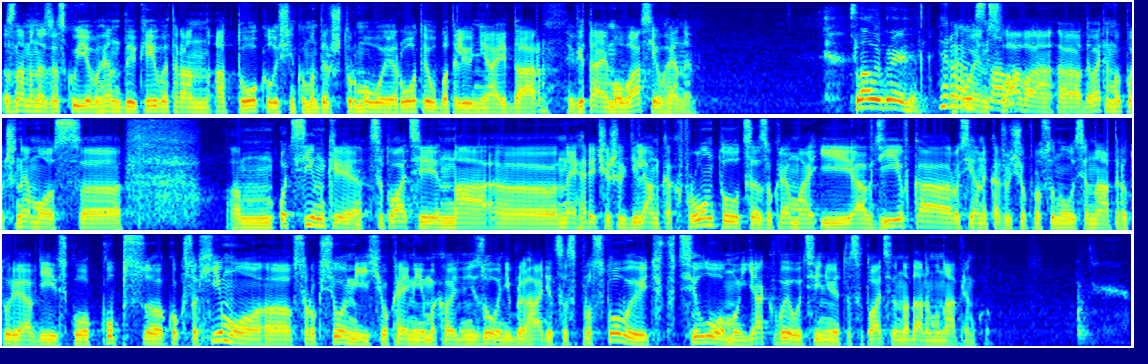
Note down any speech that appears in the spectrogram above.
З нами на зв'язку Євген Дикий, ветеран АТО, колишній командир штурмової роти у батальйоні Айдар. Вітаємо вас, Євгене. Слава Україні! Героям, Героям слава. слава. Давайте ми почнемо з е, оцінки ситуації на е, найгарячіших ділянках фронту. Це, зокрема, і Авдіївка. Росіяни кажуть, що просунулися на територію Авдіївського Копс Коксохіму е, в 47-й окремій механізованій бригаді. Це спростовують в цілому. Як ви оцінюєте ситуацію на даному напрямку?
